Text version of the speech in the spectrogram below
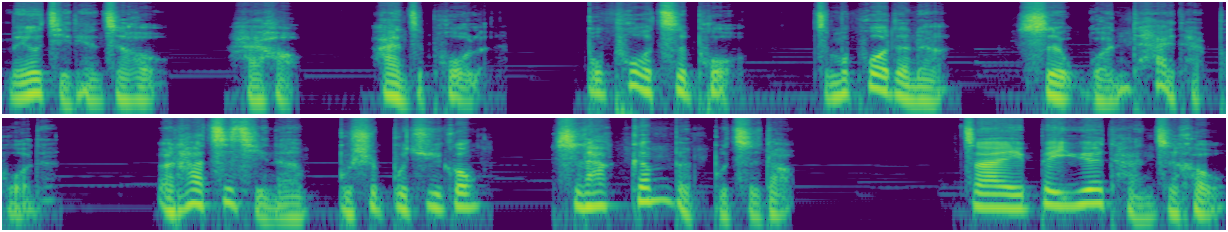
没有几天之后，还好案子破了，不破自破。怎么破的呢？是文太太破的，而他自己呢，不是不居功，是他根本不知道。在被约谈之后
